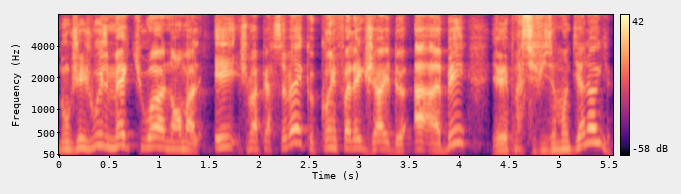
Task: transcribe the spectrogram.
Donc j'ai joué le mec, tu vois, normal. Et je m'apercevais que quand il fallait que j'aille de A à B, il n'y avait pas suffisamment de dialogue.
